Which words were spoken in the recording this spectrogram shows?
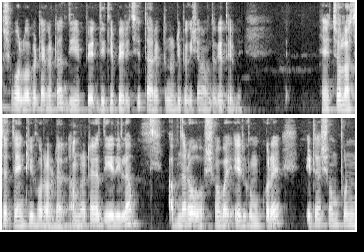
সফলভাবে টাকাটা দিয়ে দিতে পেরেছি, তার একটা নোটিফিকেশান আমাদেরকে দেবে। হ্যাঁ চলে আসছে থ্যাংক ইউ ফর অর্ডার আমরা টাকা দিয়ে দিলাম। আপনারাও সবাই এরকম করে এটা সম্পূর্ণ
